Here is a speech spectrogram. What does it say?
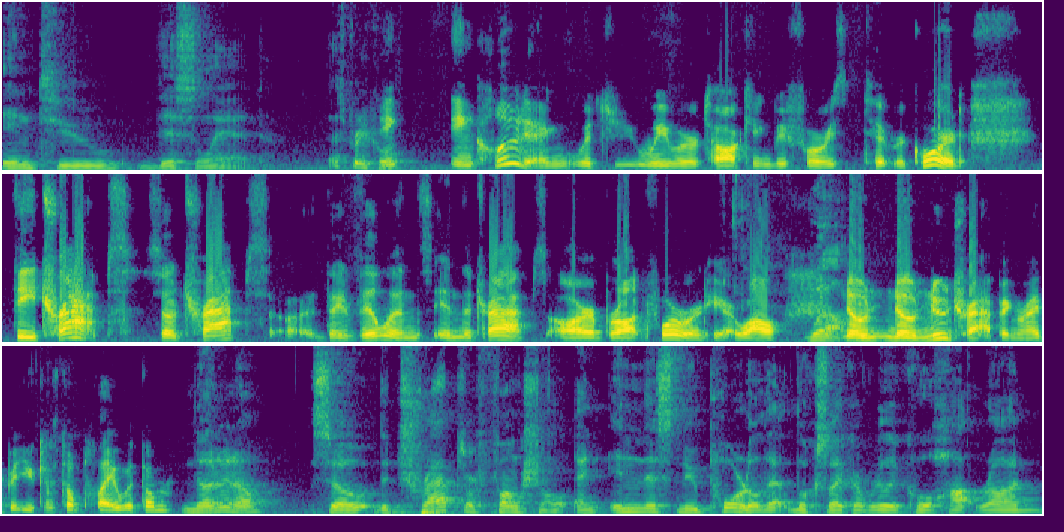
into this land. That's pretty cool including, which we were talking before we hit record, the traps. So traps, uh, the villains in the traps are brought forward here. Well, well, no, no new trapping, right? But you can still play with them. No, no, no. So the traps are functional, and in this new portal that looks like a really cool hot rod,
